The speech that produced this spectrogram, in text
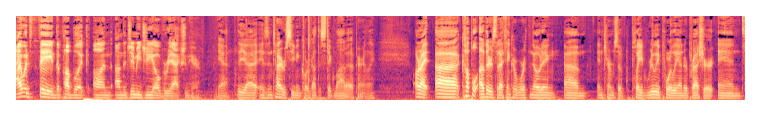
I would fade the public on on the Jimmy G overreaction here. Yeah, the uh, his entire receiving corps got the stigmata apparently. All right, uh, a couple others that I think are worth noting um, in terms of played really poorly under pressure, and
